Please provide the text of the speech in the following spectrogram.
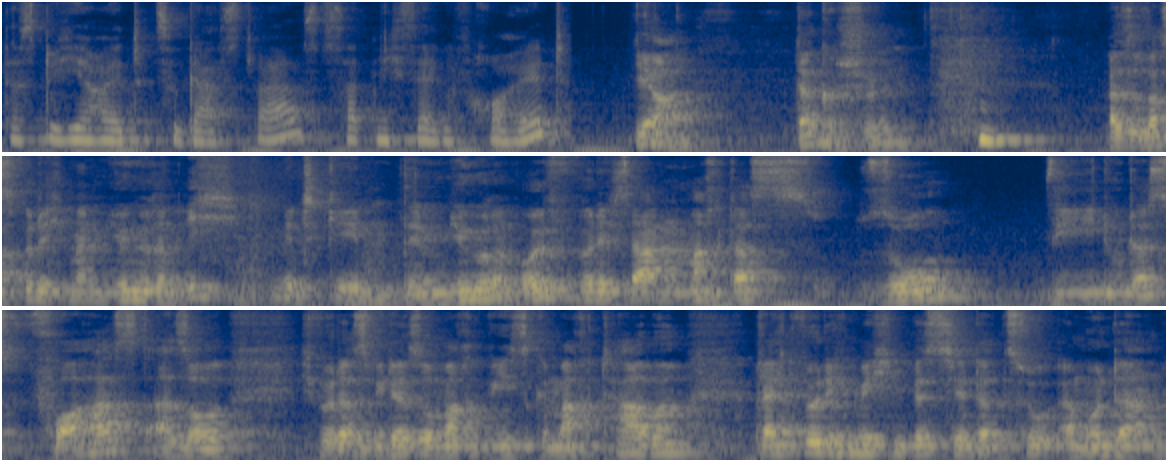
dass du hier heute zu Gast warst. Das hat mich sehr gefreut. Ja, danke schön. Also was würde ich meinem jüngeren Ich mitgeben? Dem jüngeren Ulf würde ich sagen, mach das so, wie du das vorhast. Also ich würde das wieder so machen, wie ich es gemacht habe. Vielleicht würde ich mich ein bisschen dazu ermuntern,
